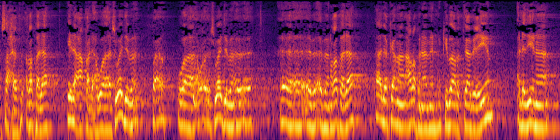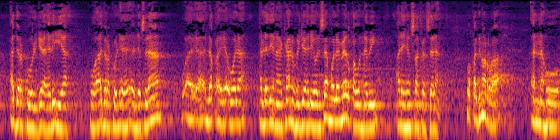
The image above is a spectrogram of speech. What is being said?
يصحف غفلة إلى عقلة. وسويد بن وسويد بن, غفلة هذا كما عرفنا من كبار التابعين الذين أدركوا الجاهلية وأدركوا الإسلام ولا الذين كانوا في الجاهلية والإسلام ولم يلقوا النبي عليه الصلاة والسلام. وقد مر أنه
